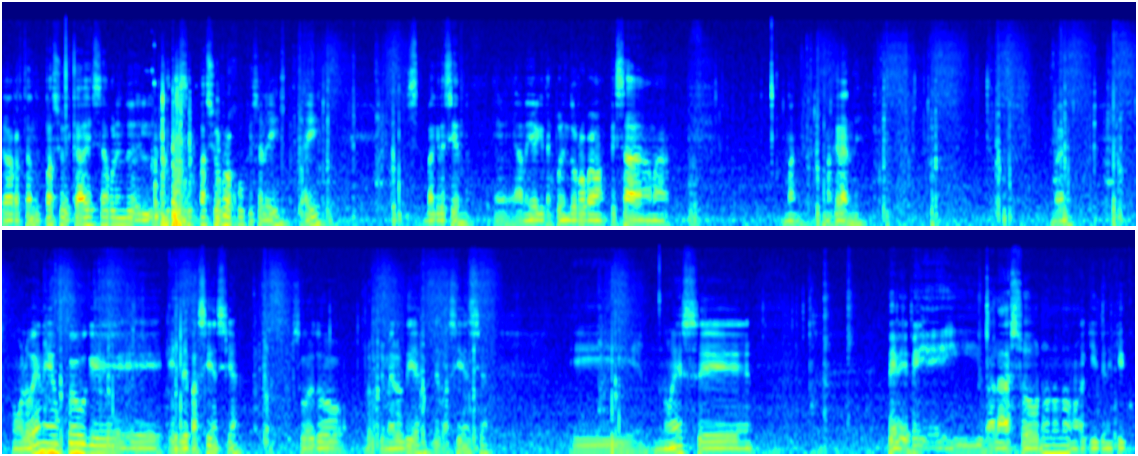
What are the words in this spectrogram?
Te va restando espacio cada vez se va poniendo el, ese espacio rojo que sale ahí, ahí va creciendo. Eh, a medida que vas poniendo ropa más pesada, más, más, más grande. ¿Vale? Como lo ven, es un juego que eh, es de paciencia, sobre todo los primeros días, de paciencia. Y no es eh, PvP y balazo, no, no, no, aquí tienes que ir con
